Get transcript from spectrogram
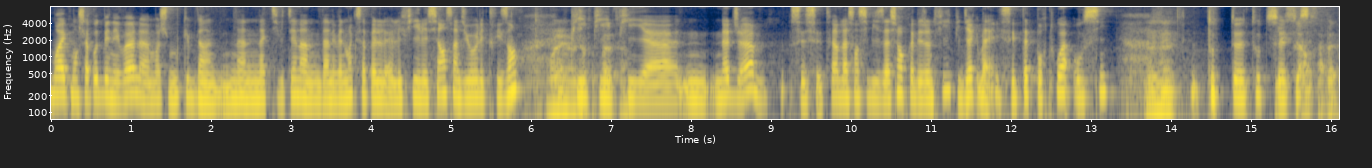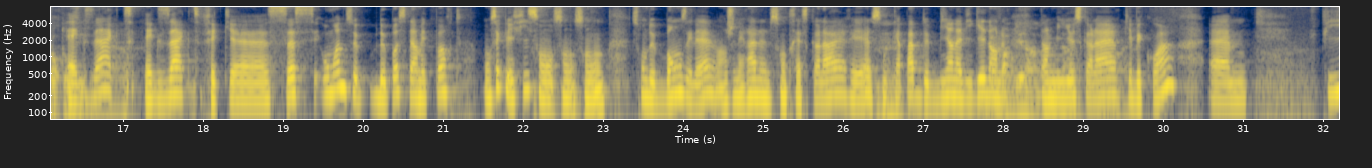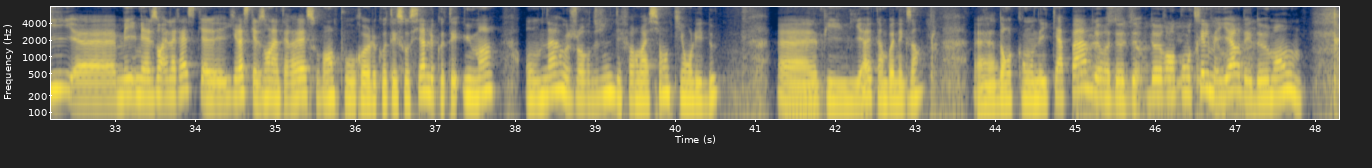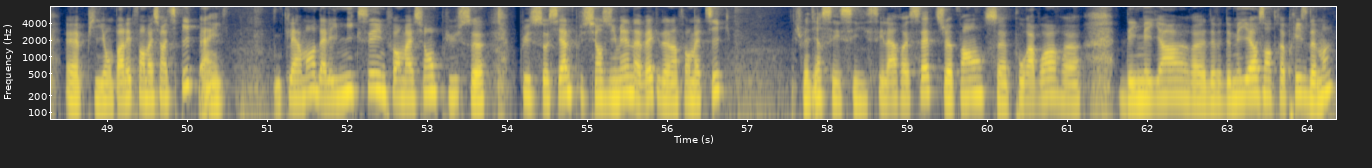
Moi, avec mon chapeau de bénévole, euh, moi, je m'occupe d'un- d'une activité, d'un événement qui s'appelle Les filles et les sciences, un duo électrisant. Ouais, Puis, ça puis, puis euh, notre job, c'est de faire de la sensibilisation auprès des jeunes filles, puis dire que ben, c'est peut-être pour toi aussi. Mhm. Toute, euh, toute ce, Les tout ce- ça peut être pour toi aussi. Exact, exact. Fait que euh, ça, c'est au moins de ne de pas se fermer de porte. On sait que les filles sont, sont, sont, sont de bons élèves. En général, elles sont très scolaires et elles sont Mhm. capables de bien naviguer dans le, dans le milieu scolaire ouais. québécois. Euh, puis euh, mais, mais elles ont, elles restent, il reste qu'elles ont l'intérêt souvent pour euh, le côté social, le côté humain. On a aujourd'hui des formations qui ont les deux. Euh, Puis l'IA est un bon exemple. Euh, donc, on est capable Ouais, de, de- de rencontrer le meilleur ouais. des deux mondes. Euh, puis, on parlait de formation atypique. Ben, clairement, d'aller mixer une formation plus, euh, plus sociale, plus sciences humaines avec de l'informatique. Je veux dire, c'est- la recette, je pense, pour avoir euh, des meilleures, euh, de, de meilleures entreprises demain.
